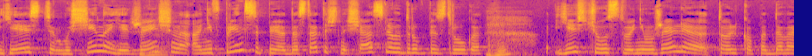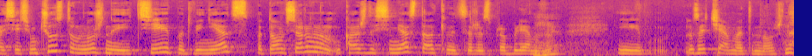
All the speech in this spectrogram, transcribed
есть мужчина, есть женщина, угу. они в принципе достаточно счастливы друг без друга. Угу. Есть чувства. Неужели только поддаваясь этим чувствам нужно идти под венец? Потом все равно каждая семья сталкивается же с проблемами. Угу. И зачем это нужно?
